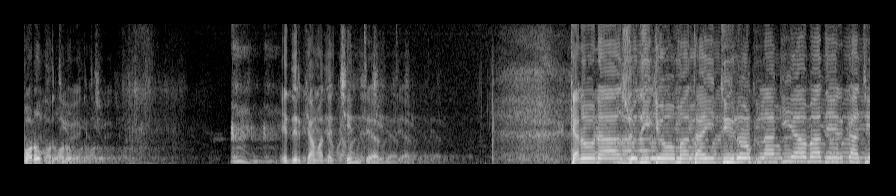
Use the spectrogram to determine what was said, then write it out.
বড় ক্ষতি হয়ে গেছে। এদেরকে আমাদের চিনতে হবে। কেননা যদি কেউ মাথায় তিলক লাগিয়ে আমাদের কাছে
